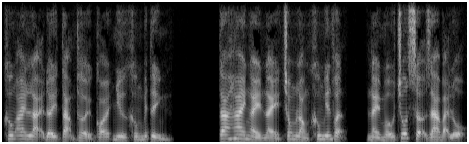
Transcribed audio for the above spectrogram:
không ai lại đây tạm thời coi như không biết tình. Ta hai ngày này trong lòng không yên phận, này mấu chốt sợ ra bại lộ,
